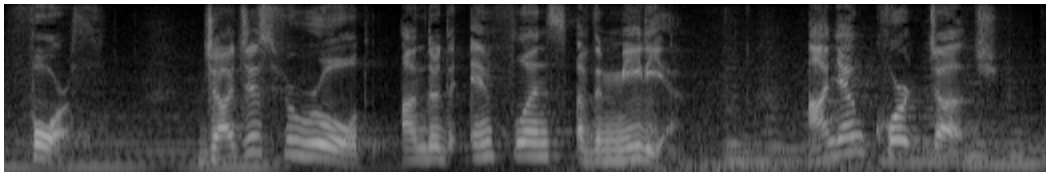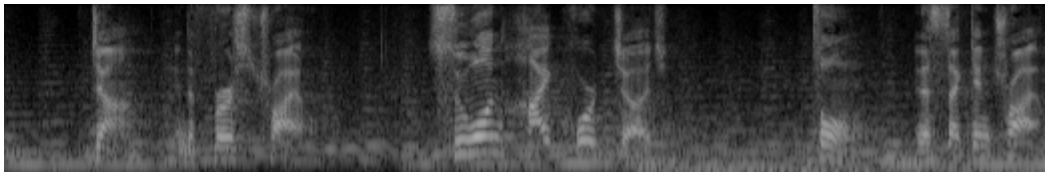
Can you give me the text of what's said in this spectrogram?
Fourth, judges who ruled under the influence of the media. Anyang Court Judge Jang in the first trial, Suwon High Court Judge Song in the second trial,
